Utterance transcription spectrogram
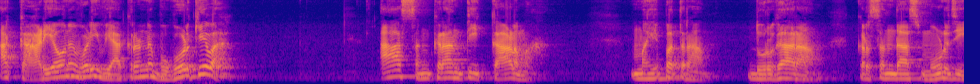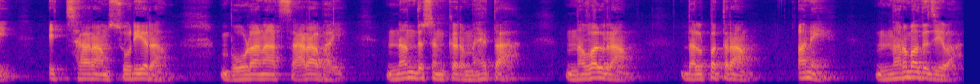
આ કાળિયાઓને વળી વ્યાકરણને ભૂગોળ કેવા? આ સંક્રાંતિ કાળમાં મહિપતરામ, દુર્ગારામ, કરસનદાસ મૂળજી ઈચ્છારામ સૂર્યરામ, ભોળાનાથ સારાભાઈ, નંદશંકર મહેતા, નવલરામ, દલપતરામ અને નર્મદ જેવા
